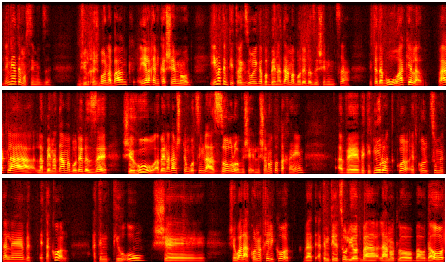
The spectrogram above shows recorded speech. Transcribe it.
למי אתם עושים את זה? בשביל חשבון הבנק, יהיה לכם קשה מאוד. אם אתם תתרכזו רגע בבן אדם הבודד הזה שנמצא, ותדברו רק אליו, רק לבן אדם הבודד הזה, שהוא הבן אדם שאתם רוצים לעזור לו ולשנות לו את החיים, ו- ותיתנו לו את כל, את כל תשומת הלב, את, את הכל. אתם תראו ש... שוואלה, הכל מתחיל לקרות, ואתם תרצו להיות, ב... לענות לו בהודעות,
